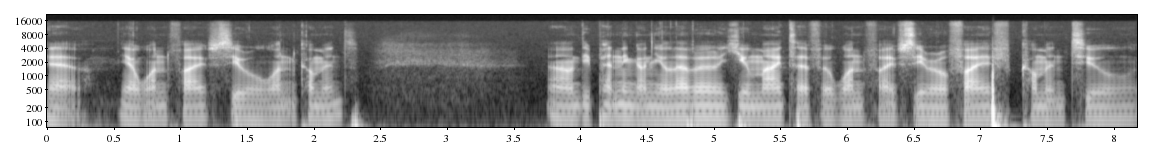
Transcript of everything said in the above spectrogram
uh, yeah one five zero one comment. Uh, depending on your level, you might have a 1505 comment too.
